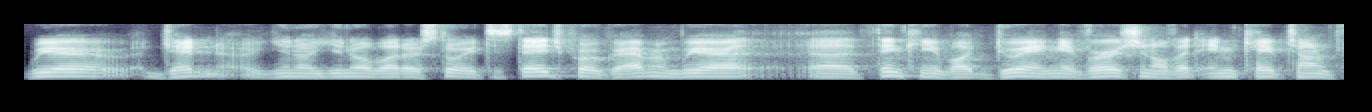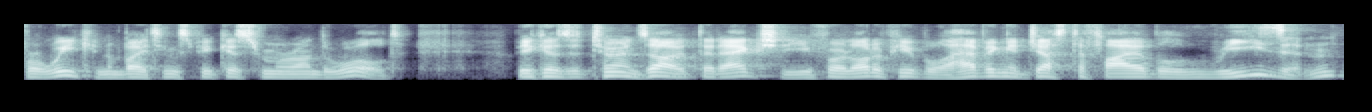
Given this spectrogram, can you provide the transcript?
We're, you know, you know about our story to stage program, and we are uh, thinking about doing a version of it in Cape Town for a week and inviting speakers from around the world because it turns out that actually for a lot of people having a justifiable reason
